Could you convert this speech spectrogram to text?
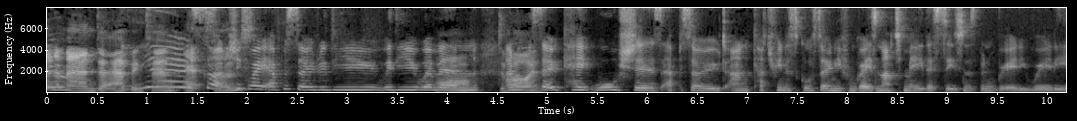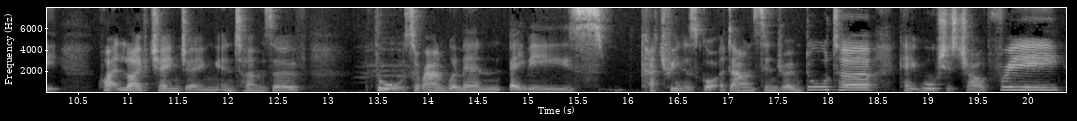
and Amanda Abbington. Yeah, such a great episode with you, with you women, Oh, and also Kate Walsh's episode and Katrina Scorsone from Grey's Anatomy this season has been really, really quite life changing in terms of thoughts around women, babies. Katrina's got a Down syndrome daughter. Kate Walsh is child free.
